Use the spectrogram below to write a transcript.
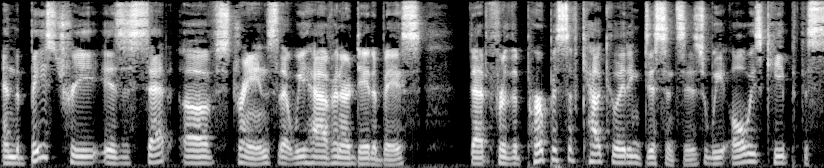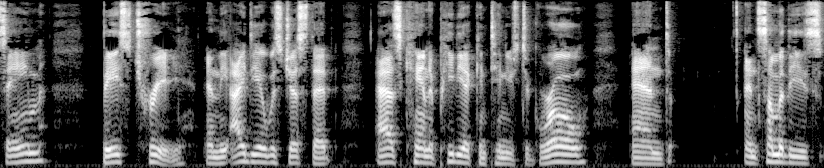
And the base tree is a set of strains that we have in our database that, for the purpose of calculating distances, we always keep the same base tree. And the idea was just that as Kannapedia continues to grow and and some of these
